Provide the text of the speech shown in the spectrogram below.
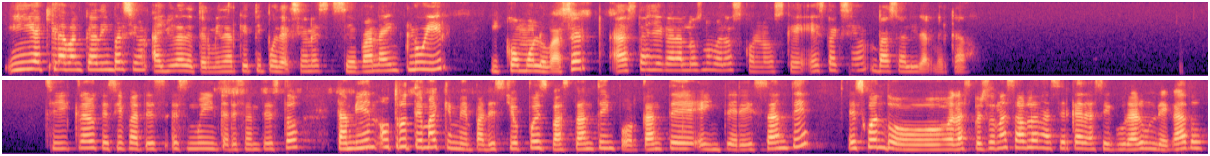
Y aquí la banca de inversión ayuda a determinar qué tipo de acciones se van a incluir y cómo lo va a hacer, hasta llegar a los números con los que esta acción va a salir al mercado. Sí, claro que sí, Fat, es, es, muy interesante esto. También otro tema que me pareció pues bastante importante e interesante es cuando las personas hablan acerca de asegurar un legado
